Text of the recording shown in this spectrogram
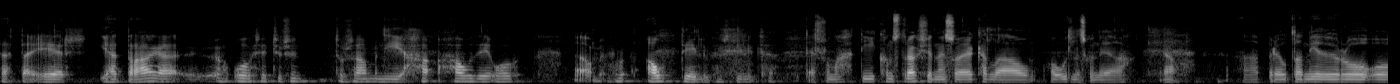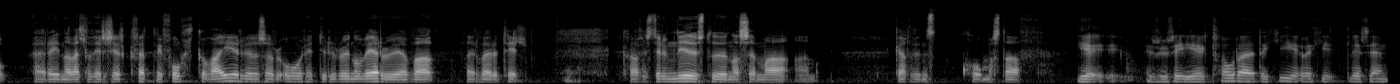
þetta er já, draga overheadsju sundur saman í há, háði og já, ádeilu kannski líka. Þetta er svona deconstruction eins og er kallað á, á útlenskunni að, að brjóta niður og, og reyna að velta fyrir sér hvernig fólk væri þessar overhetjur í raun og veru ef að þær væru til. Hvað finnst þér um niðurstöðuna sem að, að Garðins komast að ég, eins og ég segi, ég kláraði þetta ekki, ég hef ekki lesið en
